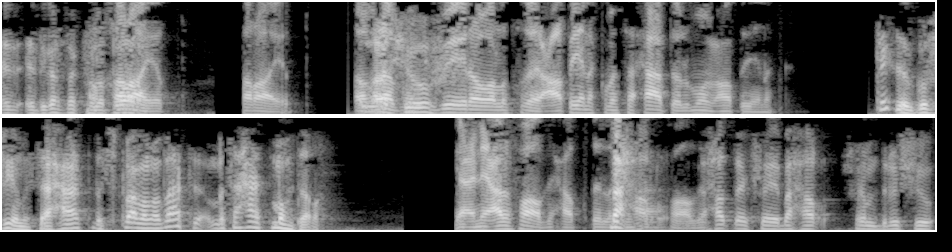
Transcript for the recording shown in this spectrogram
إذا قصدك في الأطوار الخرايط خرايط والله اغلبها. كبيرة ولا صغيرة عاطينك مساحات ولا مو معطينك؟ تقدر تقول فيها مساحات بس بعض المبات مساحات مهدرة. يعني على الفاضي حاط لك بحر فاضية. حط لك شوية بحر شوية مدري شو.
